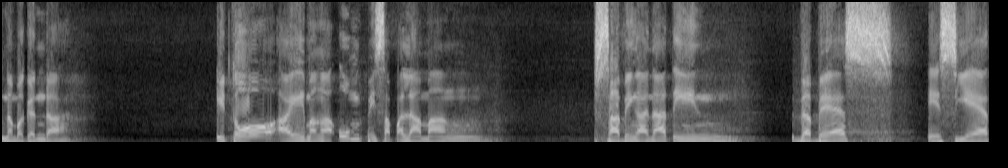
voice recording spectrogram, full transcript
na maganda. Ito ay mga umpisa pa lamang. Sabi nga natin, the best is yet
